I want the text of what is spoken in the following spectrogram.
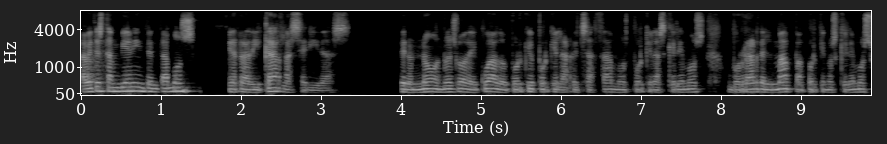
A veces también intentamos erradicar las heridas, pero no, no es lo adecuado. ¿Por qué? Porque las rechazamos, porque las queremos borrar del mapa, porque, nos queremos,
